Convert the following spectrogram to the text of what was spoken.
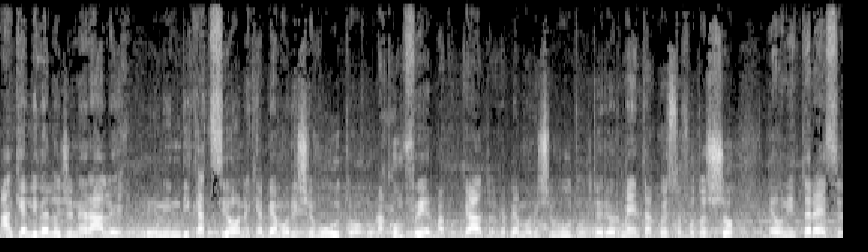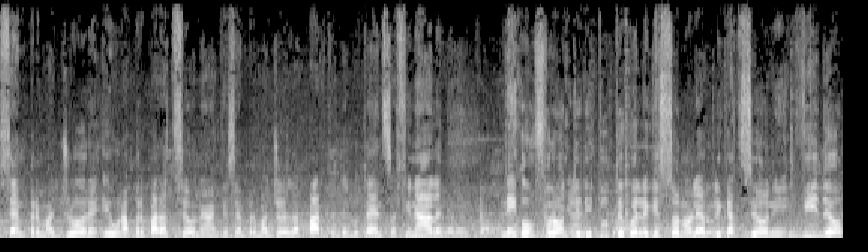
anche a livello generale un'indicazione che abbiamo ricevuto, una conferma più che altro che abbiamo ricevuto ulteriormente a questo Photoshop è un interesse sempre maggiore e una preparazione anche sempre maggiore da parte dell'utenza finale nei confronti di tutte quelle che sono le applicazioni video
